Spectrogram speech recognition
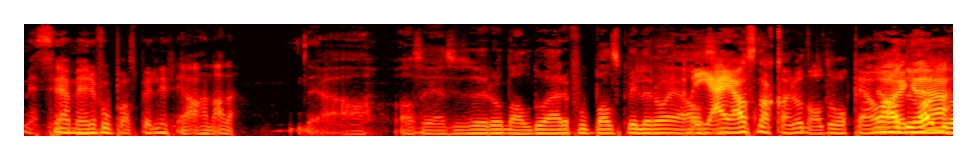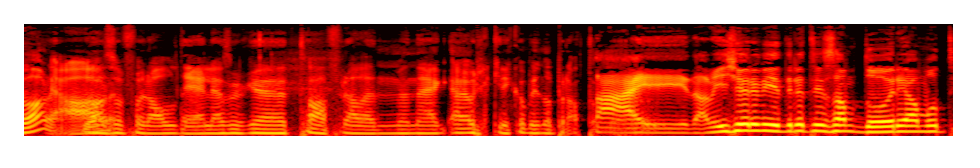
Messi er mer fotballspiller. Ja, han er det. Ja, altså jeg syns Ronaldo er fotballspiller òg, jeg. Altså. jeg har snakka Ronaldo opp, jeg òg. Ja, du har- du har det, Ja, altså For all del. Jeg skal ikke ta fra den, men jeg, jeg orker ikke å begynne å prate. Nei da, vi kjører videre til Sampdoria mot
